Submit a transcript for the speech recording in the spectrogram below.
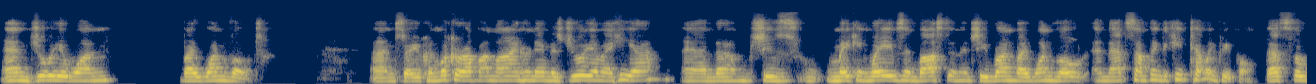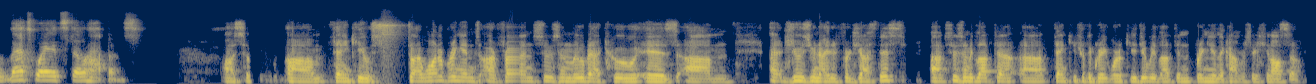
and Julia won by one vote. And so you can look her up online. Her name is Julia Mejia, and um, she's making waves in Boston, and she won by one vote. And that's something to keep telling people. That's the that's why it still happens. Awesome. Um, thank you. So I want to bring in our friend Susan Lubeck, who is um, at Jews United for Justice. Uh, Susan, we'd love to uh, thank you for the great work you do. We'd love to bring you in the conversation also.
